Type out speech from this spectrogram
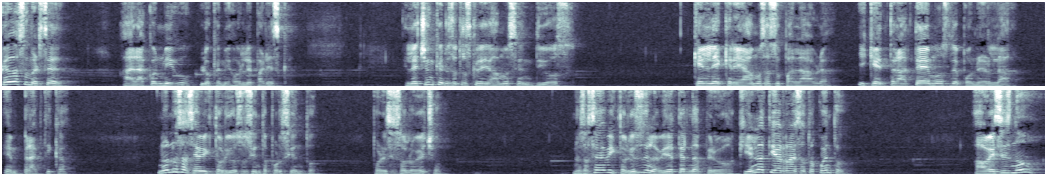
quedo a su merced hará conmigo lo que mejor le parezca. El hecho en que nosotros creamos en Dios, que le creamos a su palabra y que tratemos de ponerla en práctica, no nos hace victoriosos 100% por ese solo hecho. Nos hace victoriosos en la vida eterna, pero aquí en la tierra es otro cuento. A veces no,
